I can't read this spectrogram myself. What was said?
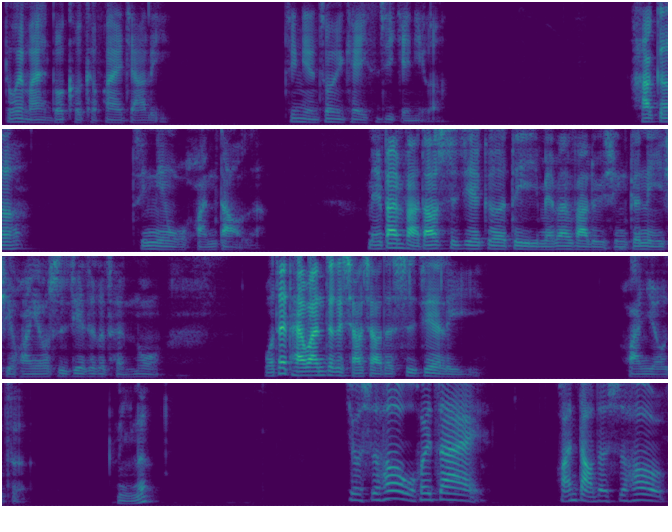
都会买很多可可放在家里。今年终于可以一次寄给你了，哈哥。今年我环岛了，没办法到世界各地，没办法履行跟你一起环游世界这个承诺。我在台湾这个小小的世界里。环游着，你呢？有时候我会在环岛的时候，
